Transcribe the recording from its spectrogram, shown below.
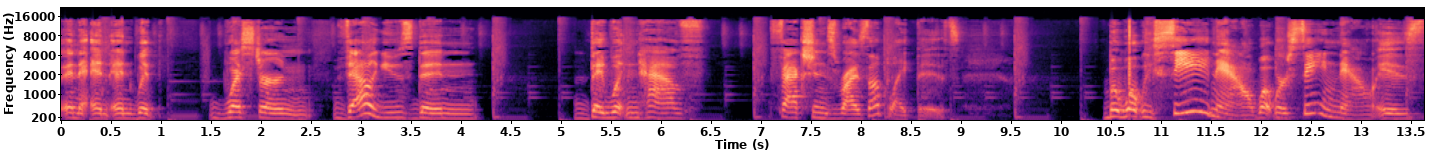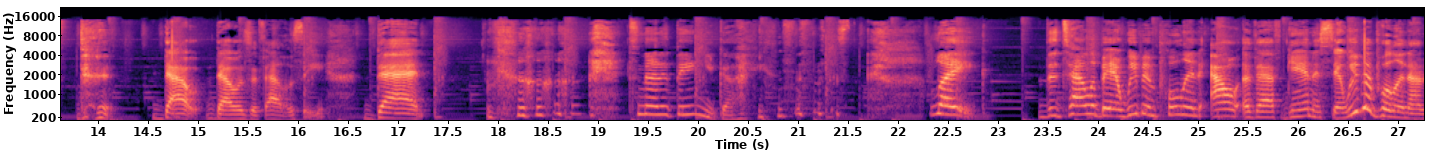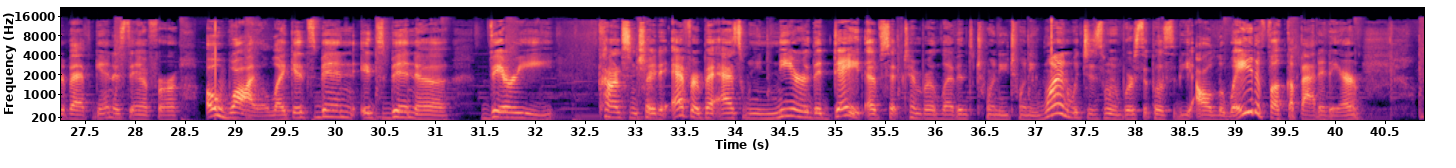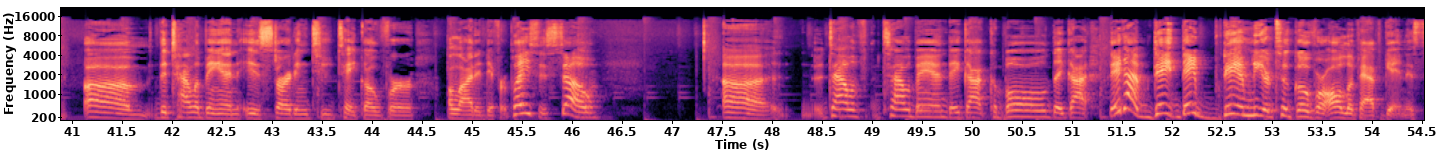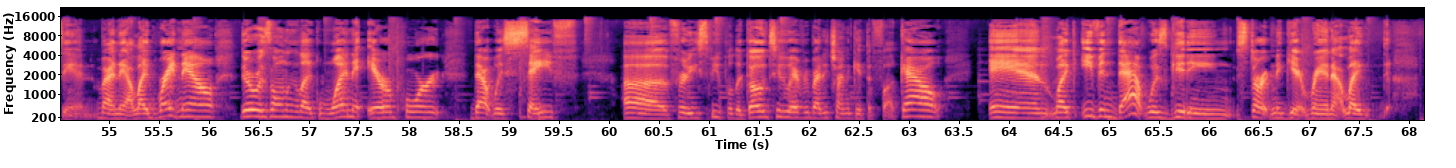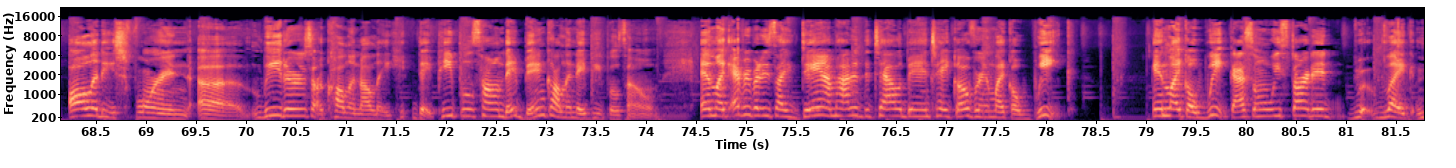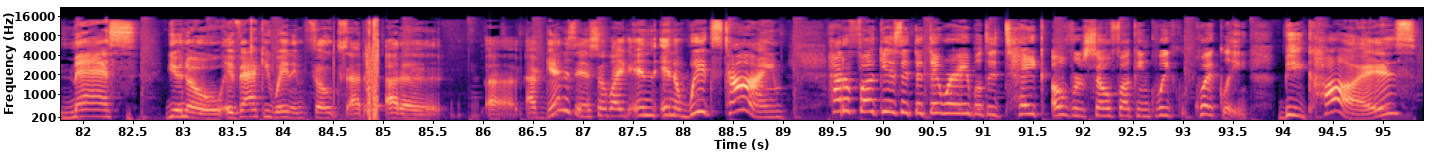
and and and with Western values, then they wouldn't have factions rise up like this. But what we see now, what we're seeing now is that that was a fallacy. That it's not a thing, you guys. like the Taliban, we've been pulling out of Afghanistan. We've been pulling out of Afghanistan for a while. Like it's been it's been a very concentrated effort, but as we near the date of September 11th, 2021, which is when we're supposed to be all the way to fuck up out of there, um the Taliban is starting to take over a lot of different places. So, uh Taliban they got Kabul they got they got they they damn near took over all of Afghanistan by now like right now there was only like one airport that was safe uh for these people to go to everybody trying to get the fuck out and like even that was getting starting to get ran out like all of these foreign uh, leaders are calling all they they people's home. They've been calling they people's home, and like everybody's like, "Damn, how did the Taliban take over in like a week?" In like a week, that's when we started like mass, you know, evacuating folks out of out of uh, Afghanistan. So like in in a week's time, how the fuck is it that they were able to take over so fucking quick quickly? Because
